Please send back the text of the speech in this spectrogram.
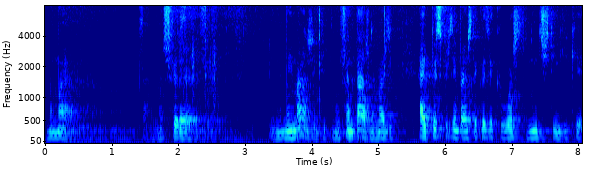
numa, sabe, numa esfera, numa imagem, tipo um fantasma? Mais... Ah, depois, por exemplo, há esta coisa que eu gosto muito de distinguir, que é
